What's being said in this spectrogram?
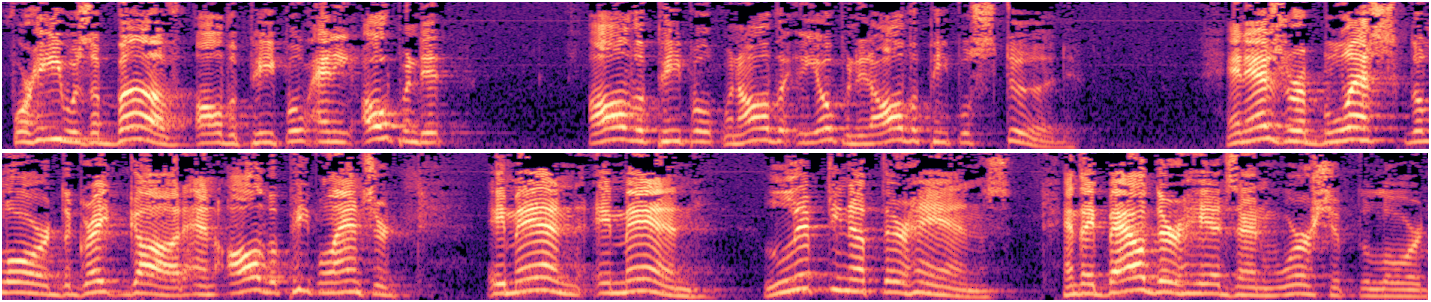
for he was above all the people, and he opened it, all the people, when all the, he opened it, all the people stood. And Ezra blessed the Lord, the great God, and all the people answered, Amen, Amen, lifting up their hands. And they bowed their heads and worshiped the Lord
